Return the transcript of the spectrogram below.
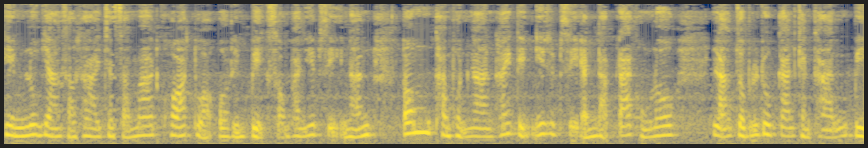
ทีมลูกยางสาวไทยจะสามารถคว้าตั๋วโอลิมปิก 2024 นั้น ต้องทำผลงานให้ติด 24 อันดับแรกของโลก หลังจบฤดูกาลแข่งขันปี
